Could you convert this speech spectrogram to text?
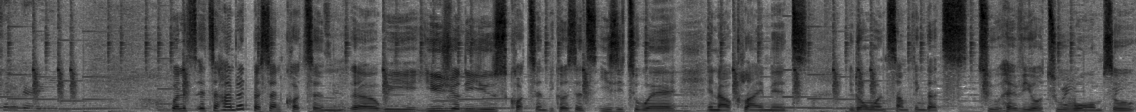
very, very... Well, it's it's 100% cotton. Uh, we usually use cotton because it's easy to wear in our climate. You don't want something that's too heavy or too warm, so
